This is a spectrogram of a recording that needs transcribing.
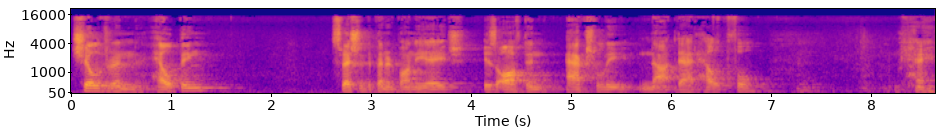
children helping, especially dependent upon the age, is often actually not that helpful. Okay?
